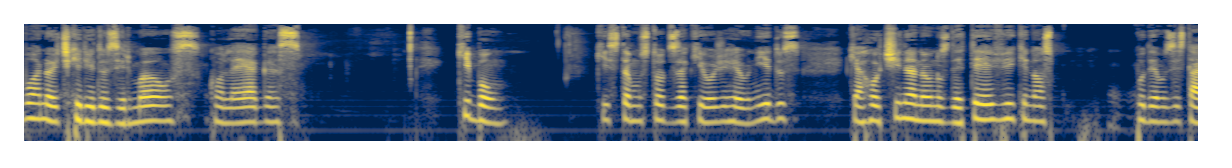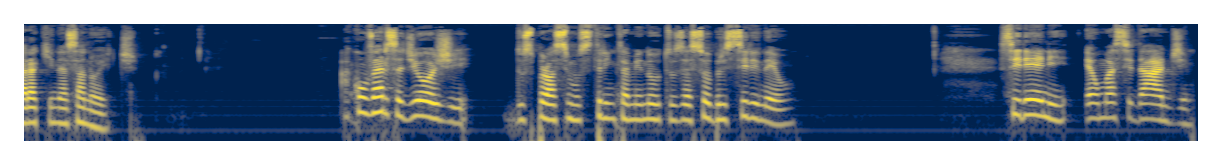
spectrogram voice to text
Boa noite, queridos irmãos, colegas. Que bom que estamos todos aqui hoje reunidos, que a rotina não nos deteve, que nós podemos estar aqui nessa noite. A conversa de hoje, dos próximos 30 minutos, é sobre Sirineu. Cirene é uma cidade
